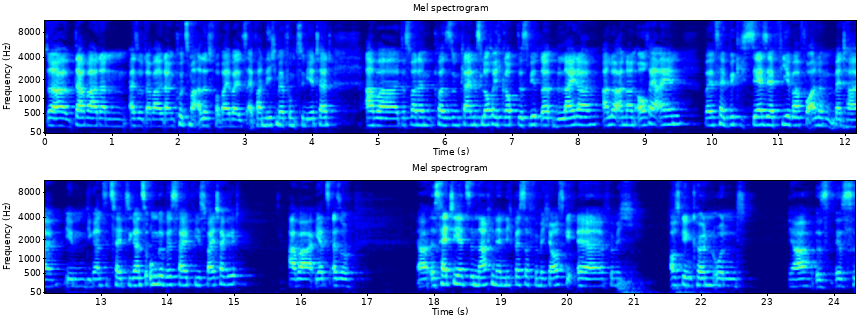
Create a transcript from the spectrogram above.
da, da war dann, also da war dann kurz mal alles vorbei, weil es einfach nicht mehr funktioniert hat. Aber das war dann quasi so ein kleines Loch. Ich glaube, das wird leider alle anderen auch ereilen, weil es halt wirklich sehr, sehr viel war, vor allem mental. Eben die ganze Zeit, die ganze Ungewissheit, wie es weitergeht. Aber jetzt, also ja, es hätte jetzt im Nachhinein nicht besser für mich, ausge äh, für mich ausgehen können und ja, es ist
